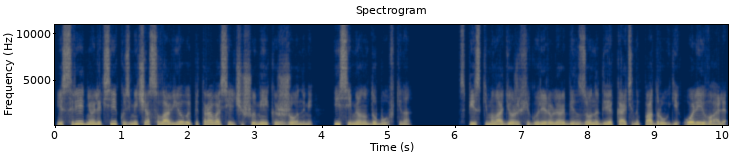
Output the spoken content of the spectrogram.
Из среднего Алексея Кузьмича Соловьева и Петра Васильевича Шумейка с женами и Семена Дубовкина. В списке молодежи фигурировали Робинзон и две Катины подруги, Оля и Валя.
